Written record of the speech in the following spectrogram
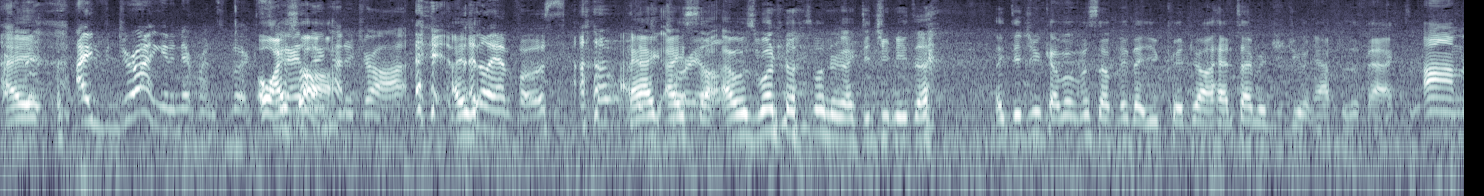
I, I've been drawing it in everyone's books. Oh, I too. saw. learned how to draw I- a lamppost. I, I, I saw. I was wondering. I was wondering. Like, did you need to? Like, did you come up with something that you could draw ahead of time, or did you do it after the fact? Um,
